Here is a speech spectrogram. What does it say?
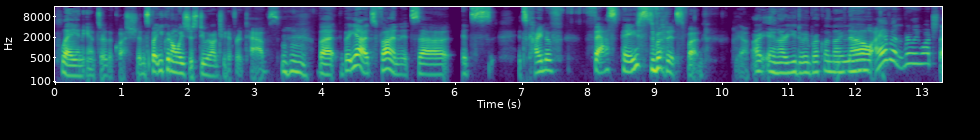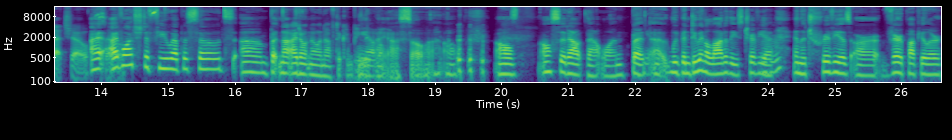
play and answer the questions. But you can always just do it on two different tabs Mhm. but but yeah it's fun it's uh it's it's kind of fast paced but it's fun Are, and are you doing Brooklyn Nine no i haven't really watched that show I, so- I've watched a few episodes, um, but not, I don't know enough to compete. No. I so. uh, I'll, I'll, I'll sit out that one. But Yeah. uh, we've been doing a lot of these trivia, Mhm. and the trivia's are very popular,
